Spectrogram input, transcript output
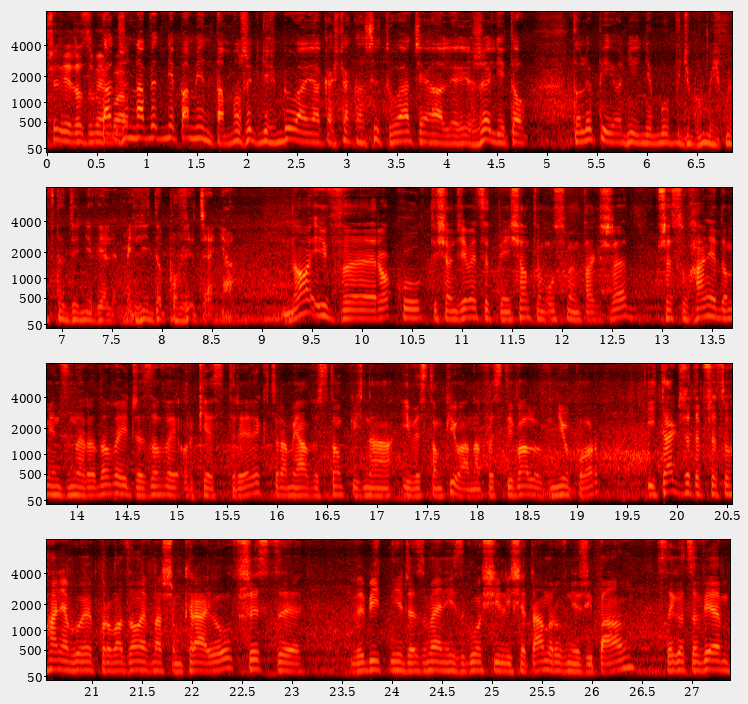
Czyli rozumiem, Także była... nawet nie pamiętam. Może gdzieś była jakaś taka sytuacja, ale jeżeli to, to lepiej o niej nie mówić, bo myśmy wtedy niewiele mieli do powiedzenia. No i w roku 1958 także przesłuchanie do Międzynarodowej Jazzowej Orkiestry, która miała wystąpić na, i wystąpiła na festiwalu w Newport. I także te przesłuchania były prowadzone w naszym kraju. Wszyscy wybitni jazzmeni zgłosili się tam, również i pan. Z tego co wiem,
